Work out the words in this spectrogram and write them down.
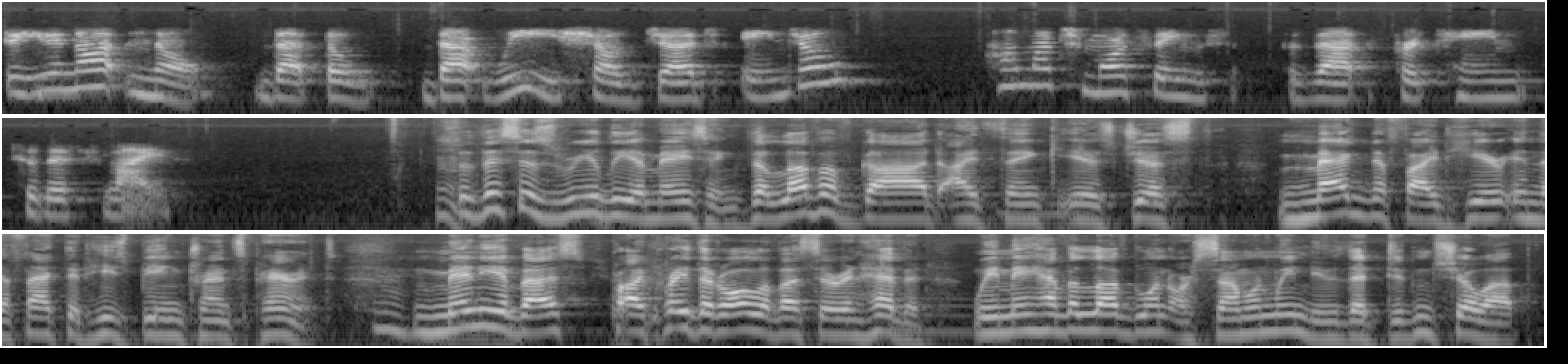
Do you not know that the that we shall judge angels? How much more things that pertain to this life? So this is really amazing. The love of God, I think, is just magnified here in the fact that He's being transparent. Many of us, I pray that all of us are in heaven. We may have a loved one or someone we knew that didn't show up,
